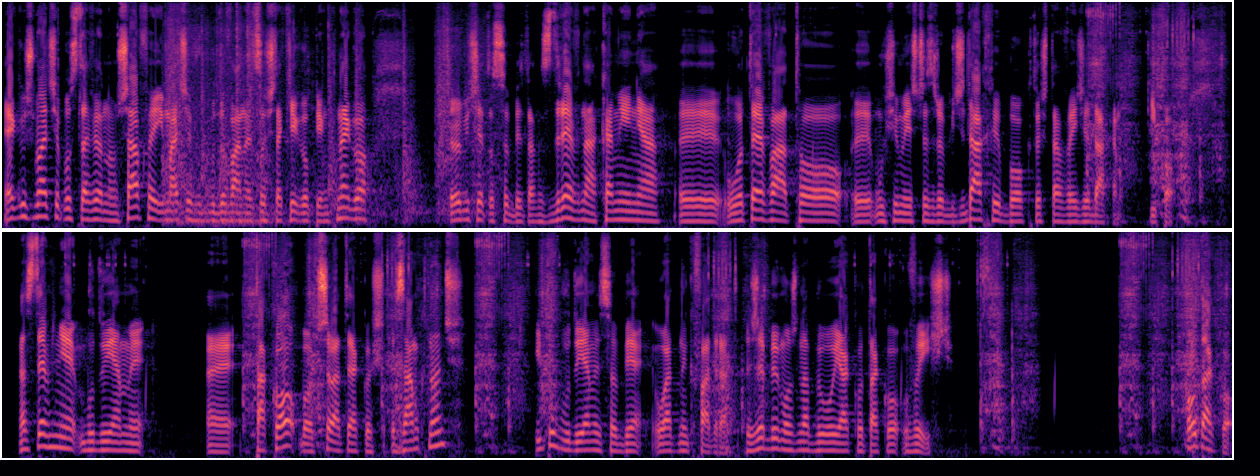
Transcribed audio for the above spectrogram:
jak już macie postawioną szafę i macie wybudowane coś takiego pięknego, robicie to sobie tam z drewna, kamienia, y, whatever, to y, musimy jeszcze zrobić dachy, bo ktoś tam wejdzie dachem. Tipo. Następnie budujemy e, tako, bo trzeba to jakoś zamknąć. I tu budujemy sobie ładny kwadrat, żeby można było jako tako wyjść. O tako.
